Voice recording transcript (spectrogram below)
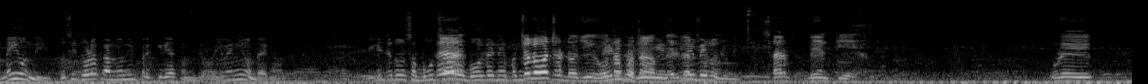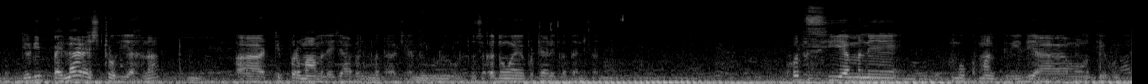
ਨਹੀਂ ਹੁੰਦੀ। ਤੁਸੀਂ ਥੋੜਾ ਕਾਨੂੰਨੀ ਪ੍ਰਕਿਰਿਆ ਸਮਝੋ ਇਵੇਂ ਨਹੀਂ ਹੁੰਦਾ ਹੈਗਾ ਠੀਕ ਹੈ ਜਦੋਂ ਸਬੂਤ ਸਾਰੇ ਬੋਲ ਰਹੇ ਨੇ ਬੰਦੇ ਚਲੋ ਉਹ ਛੱਡੋ ਜੀ ਉਹ ਤਾਂ ਪਤਾ ਮੇਰੀ ਕਿਵੇਂ ਬੇਲ ਹੋ ਗੱਲ ਸਰ ਬੇਨਤੀ ਹੈ। ਉਰੇ ਜਿਹੜੀ ਪਹਿਲਾ ਅਰੈਸਟ ਹੋਈ ਆ ਹਨਾ? ਆ ਟਿੱਪਰ ਮਾਮਲੇ 'ਚ ਆਪਨ ਪਤਾ ਕਿਆ ਤੇ ਉਰੇ ਹੁਣ ਤੁਸੀਂ ਕਦੋਂ ਆਏ ਪਟਿਆਲੇ ਪਤਾ ਨਹੀਂ ਸਾਨੂੰ। ਖੁਦ ਸੀਐਮ ਨੇ ਮੁੱਖ ਮੰਤਰੀ ਦੇ ਆਉਣ ਤੇ ਹੋਈ ਆ।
